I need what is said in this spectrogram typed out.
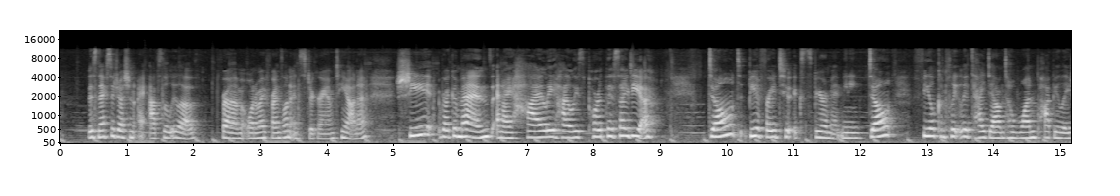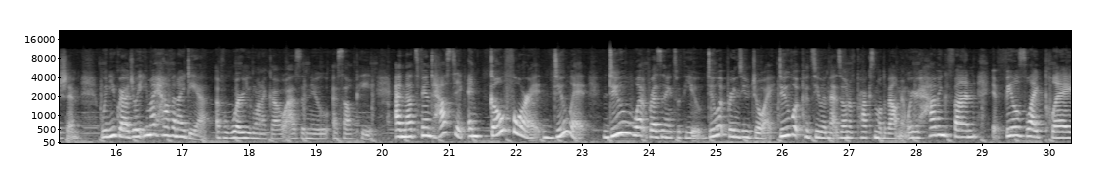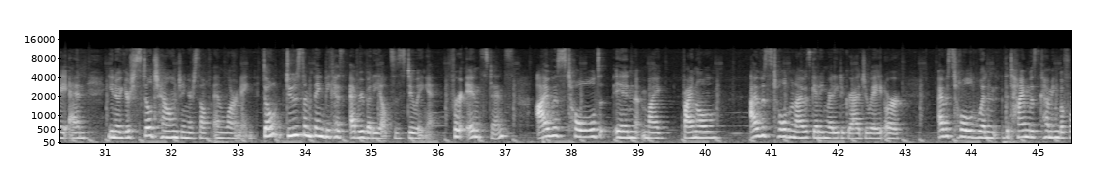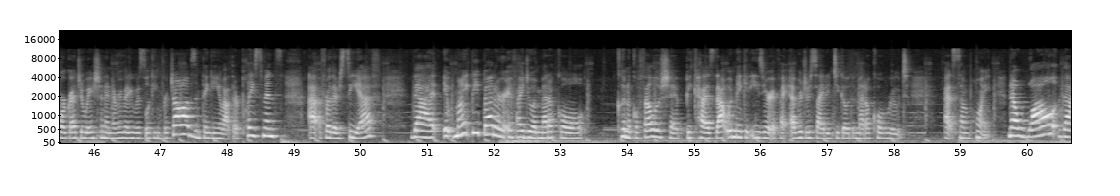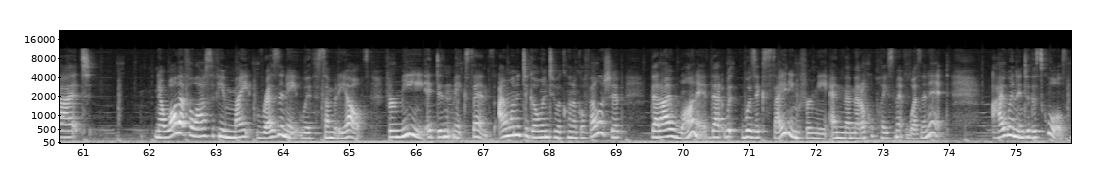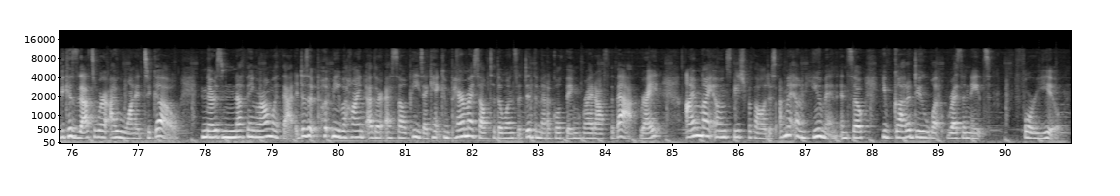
This next suggestion I absolutely love from one of my friends on Instagram, Tiana. She recommends, and I highly, highly support this idea. Don't be afraid to experiment, meaning don't feel completely tied down to one population. When you graduate, you might have an idea of where you want to go as a new SLP, and that's fantastic. And go for it, do it. Do what resonates with you, do what brings you joy, do what puts you in that zone of proximal development where you're having fun, it feels like play, and you know, you're still challenging yourself and learning. Don't do something because everybody else is doing it. For instance, I was told in my final I was told when I was getting ready to graduate, or I was told when the time was coming before graduation and everybody was looking for jobs and thinking about their placements uh, for their CF, that it might be better if I do a medical clinical fellowship because that would make it easier if I ever decided to go the medical route at some point. Now, while that now, while that philosophy might resonate with somebody else, for me, it didn't make sense. I wanted to go into a clinical fellowship that I wanted, that was exciting for me, and the medical placement wasn't it. I went into the schools because that's where I wanted to go. And there's nothing wrong with that. It doesn't put me behind other SLPs. I can't compare myself to the ones that did the medical thing right off the bat, right? I'm my own speech pathologist, I'm my own human. And so you've got to do what resonates for you.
